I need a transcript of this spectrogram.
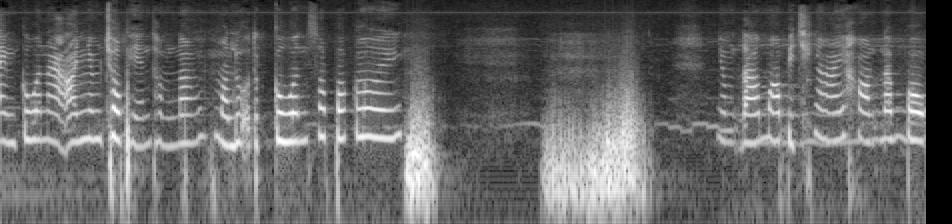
ឯងគួរណាឲ្យខ្ញុំឈប់រៀនធំនឹងមកលក់តកួនសោះពុកអើយខ្ញុំដើរមកពីឆ្ងាយហត់ណាស់ពុក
